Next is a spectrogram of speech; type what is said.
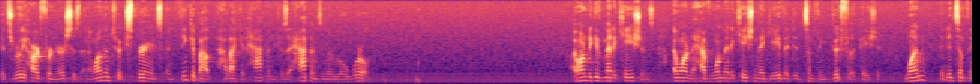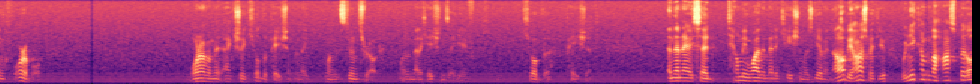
It's really hard for nurses. And I want them to experience and think about how that could happen because it happens in the real world. I wanted to give medications. I wanted to have one medication they gave that did something good for the patient, one that did something horrible. One of them actually killed the patient when they, one of the students wrote. One of the medications they gave killed the patient. And then I said, tell me why the medication was given. And I'll be honest with you, when you come to the hospital,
